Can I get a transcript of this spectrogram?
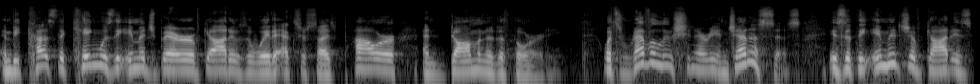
And because the king was the image bearer of God, it was a way to exercise power and dominant authority. What's revolutionary in Genesis is that the image of God is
